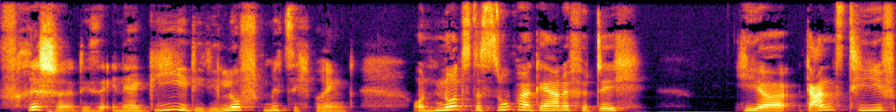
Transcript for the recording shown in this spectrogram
Frische, diese Energie, die die Luft mit sich bringt. Und nutzt es super gerne für dich, hier ganz tief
